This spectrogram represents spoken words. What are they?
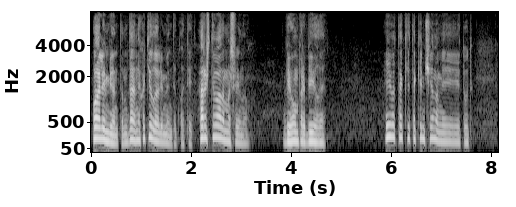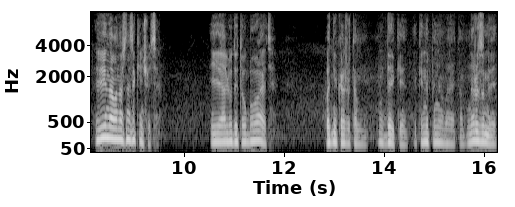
по аліментам, да, не хотіли аліменти платити. Арештували машину, бігом прибігли. І от так, і таким чином і тут. Війна вона ж не закінчується. І люди то вбивають. Одні кажуть, там, ну, деякі, які не розуміють, там, не розуміють.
